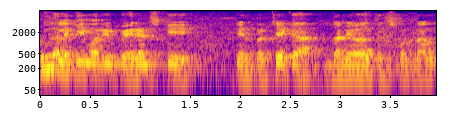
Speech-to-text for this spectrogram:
పిల్లలకి మరియు పేరెంట్స్కి నేను ప్రత్యేక ధన్యవాదాలు తెలుసుకుంటున్నాను.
